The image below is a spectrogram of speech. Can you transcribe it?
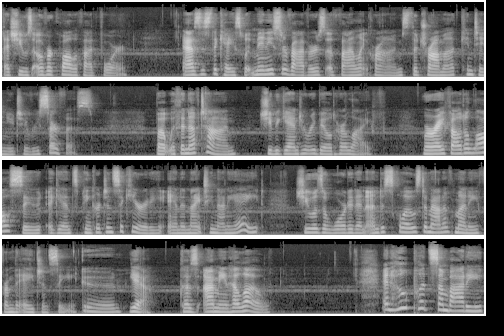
that she was overqualified for. As is the case with many survivors of violent crimes, the trauma continued to resurface. But with enough time, she began to rebuild her life. Morey filed a lawsuit against Pinkerton Security, and in 1998, she was awarded an undisclosed amount of money from the agency. Good. Yeah, because, I mean, hello. And who put somebody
